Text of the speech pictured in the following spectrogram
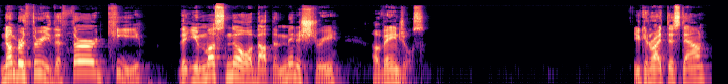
Number three, the third key that you must know about the ministry of angels. You can write this down.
